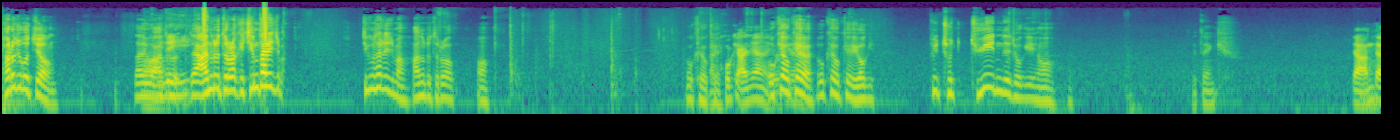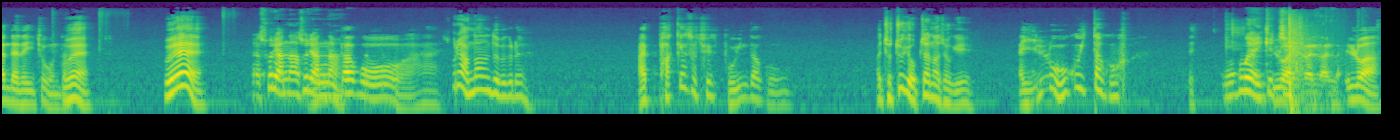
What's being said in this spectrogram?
바로 죽었지 형. 나 이거 아, 안으로 이- 나 안으로 들어갈게 지금 살리지 마 지금 살리지 마 안으로 들어가 어 오케이 오케이 아, 거기 아니야. 오케이 여기야. 오케이 오케이 오케이 여기 그, 저 뒤에 있는데 저기 어 thank you 야, 안 돼, 안 돼. 나 이쪽 온다. 왜? 왜? 야, 소리 안 나, 소리 안 나. 온다고. 아, 소리 안 나는데 왜 그래 아, 밖에서 저기 보인다고. 아, 저쪽이 없잖아 저기 아, 일로 오고 있다고. 오고야 일로 있겠지. 와, 일로 와, 일로 와. 일로 와.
